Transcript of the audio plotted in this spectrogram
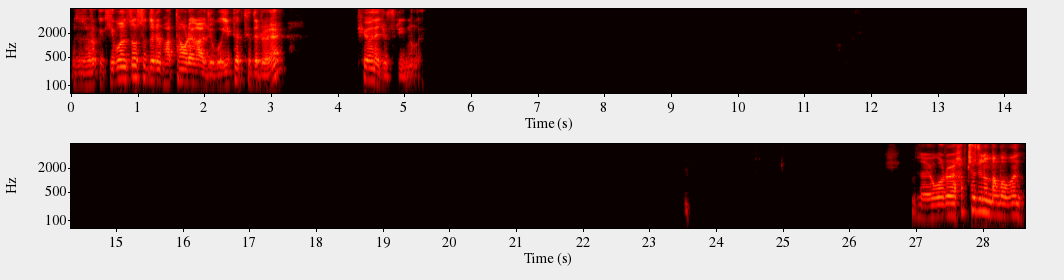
그래서 저렇게 기본 소스들을 바탕으로 해가지고 이펙트들을 표현해 줄 수도 있는 거예요. 그래서 요거를 합쳐주는 방법은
